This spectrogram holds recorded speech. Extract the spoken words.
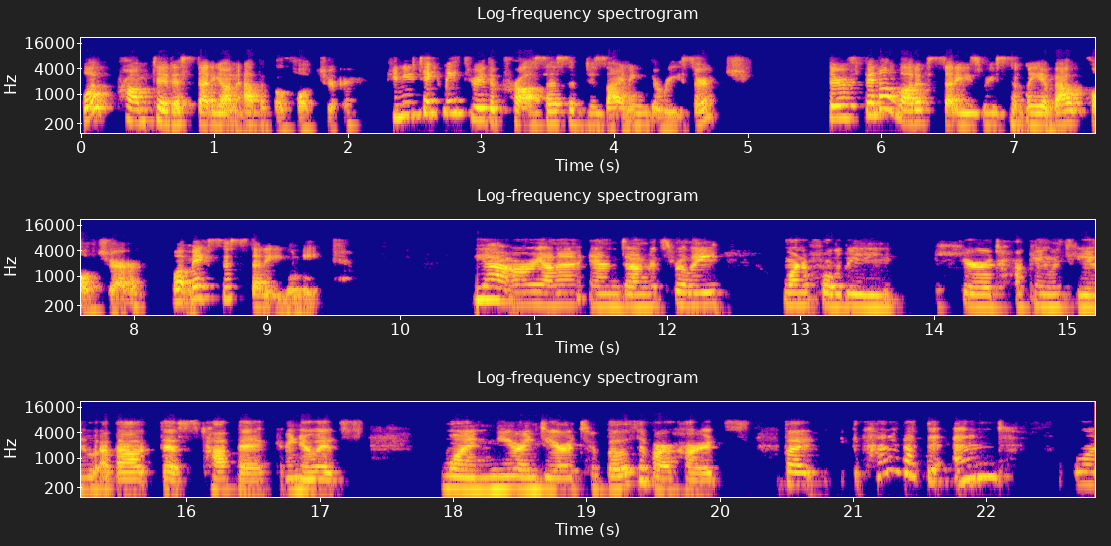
What prompted a study on ethical culture? Can you take me through the process of designing the research? There have been a lot of studies recently about culture. What makes this study unique? Yeah, Ariana, and um, it's really wonderful to be here talking with you about this topic. I know it's one near and dear to both of our hearts, but kind of at the end or,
